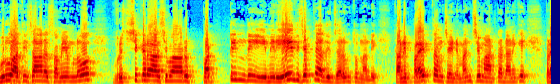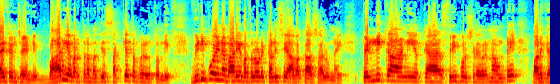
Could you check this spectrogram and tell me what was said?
గురు అతిసార సమయంలో వృశ్చిక రాశి వారు పుట్టింది మీరు ఏది చెప్తే అది జరుగుతుందండి. కానీ ప్రయత్నం చేయండి మంచి మాట్లాడడానికి ప్రయత్నం చేయండి. భార్యాభర్తల మధ్య సఖ్యత పెరుగుతుంది. విడిపోయిన భార్యాభర్తలు కూడా కలిసే అవకాశాలు ఉన్నాయి పెళ్ళి కాని యొక్క స్త్రీ పురుషులు ఎవరైనా ఉంటే వాళ్ళకి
